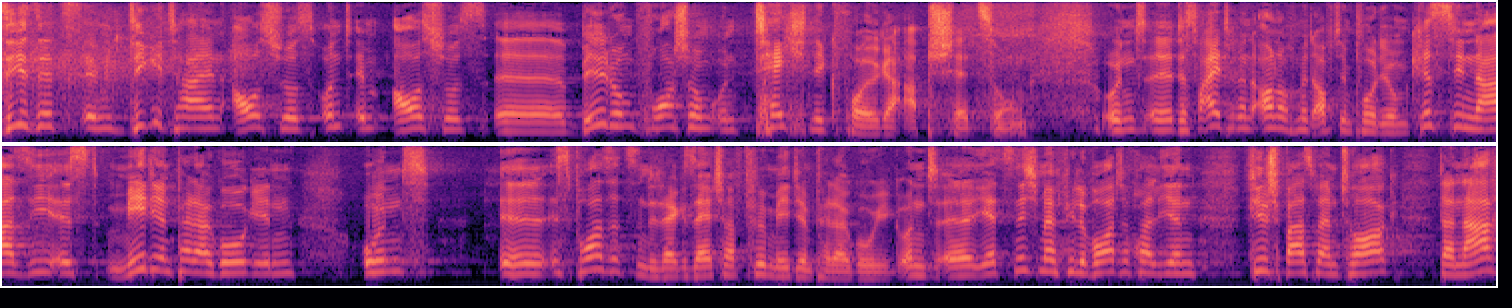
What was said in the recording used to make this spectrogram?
Sie sitzt im digitalen Ausschuss und im Ausschuss äh, Bildung, Forschung und Technikfolgeabschätzung. Und äh, des Weiteren auch noch mit auf dem Podium Christine Nahr. Sie ist Medienpädagogin und äh, ist Vorsitzende der Gesellschaft für Medienpädagogik. Und äh, jetzt nicht mehr viele Worte verlieren. Viel Spaß beim Talk. Danach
